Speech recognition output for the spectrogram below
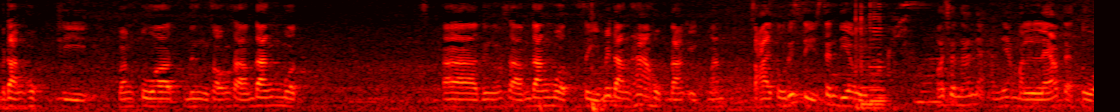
มาดังหกที บางตัวหนึ่งสองสามดังหมดอ่าหนึ่งสองสามดังหมดสี่ไม่ดังห้าหกดังอีกมันตายตัวที่สี่เส้นเดียวอีก เพราะฉะนั้นเนี่ยอันเนี้ยมันแล้วแต่ตัว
